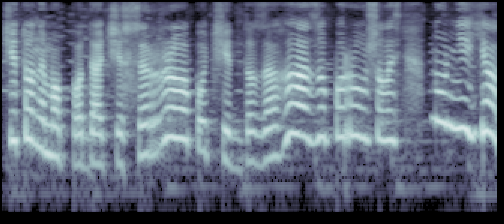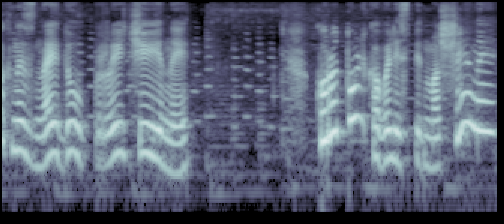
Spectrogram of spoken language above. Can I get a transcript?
чи то нема подачі сиропу, чи до загазу порушилась, ну ніяк не знайду причини. Коротулька виліз під машини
